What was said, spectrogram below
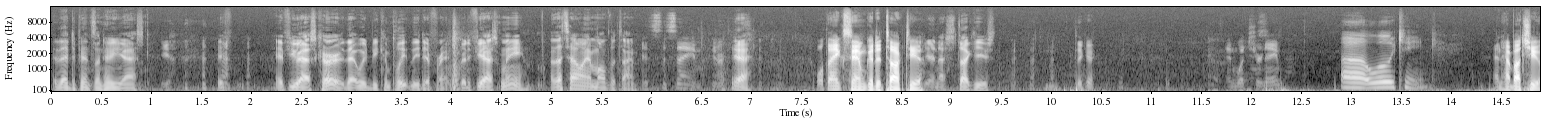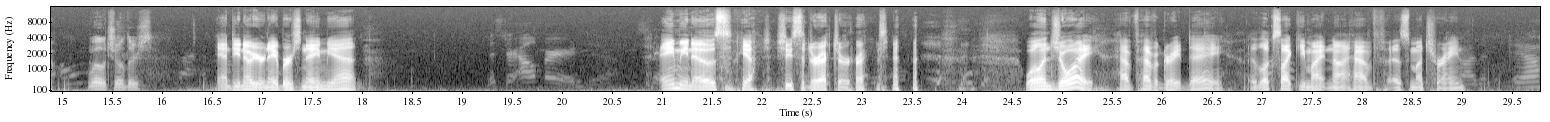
That depends on who you ask. if if you ask her, that would be completely different. But if you ask me, that's how I am all the time. It's the same. Yeah. Well, thanks, Sam. Good to talk to you. Yeah. Nice to talk to you. Take care. And what's your name? Uh, Lily King. And how about you? Will Childers. And do you know your neighbor's name yet? Mr. Alford. Amy knows. Yeah, she's the director, right? well, enjoy. Have have a great day. It looks like you might not have as much rain. Yeah.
